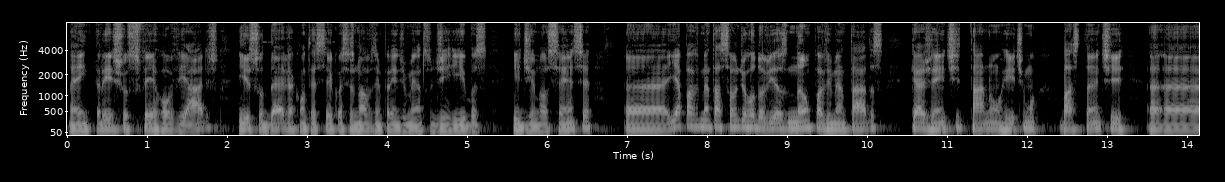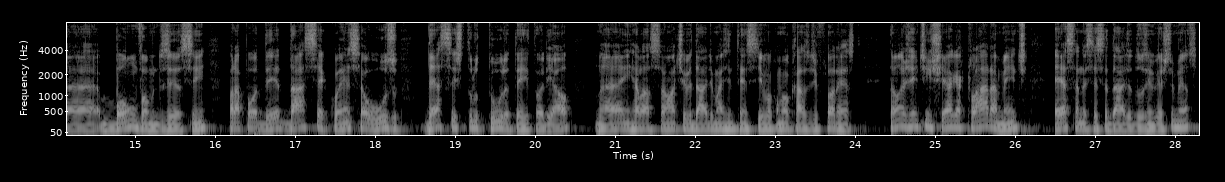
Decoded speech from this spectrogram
né, em trechos ferroviários, e isso deve acontecer com esses novos empreendimentos de Ribas e de Inocência, uh, e a pavimentação de rodovias não pavimentadas, que a gente está num ritmo bastante uh, bom, vamos dizer assim, para poder dar sequência ao uso dessa estrutura territorial né, em relação à atividade mais intensiva, como é o caso de floresta. Então a gente enxerga claramente essa necessidade dos investimentos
